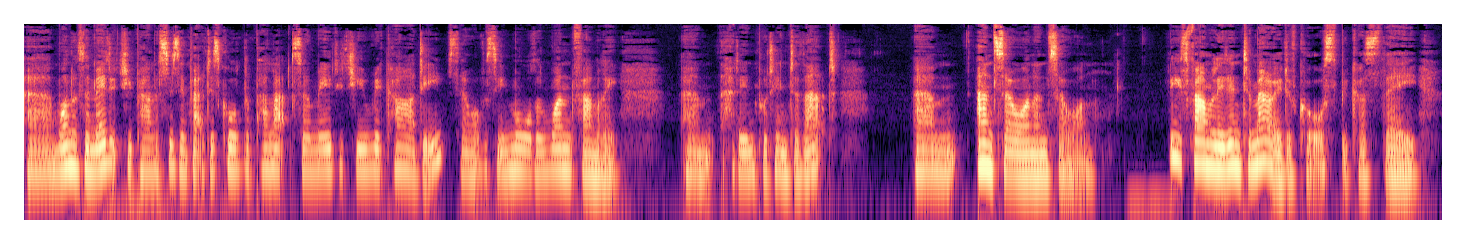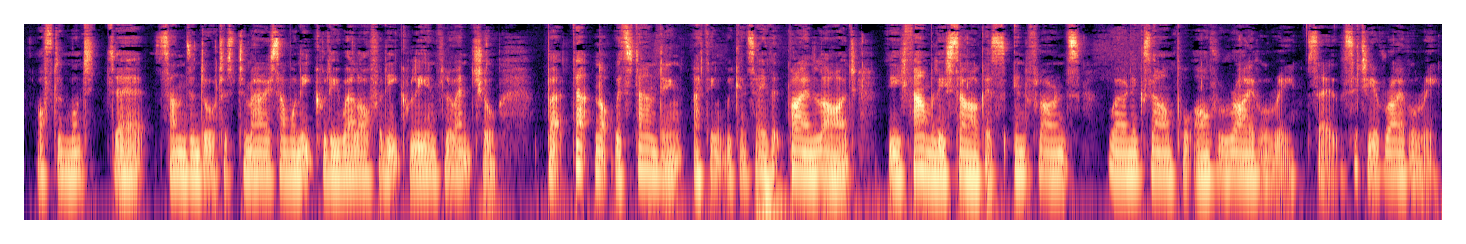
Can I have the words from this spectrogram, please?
Um, one of the Medici palaces, in fact, is called the Palazzo Medici Riccardi, so obviously more than one family um, had input into that, um, and so on and so on. These families intermarried, of course, because they often wanted their sons and daughters to marry someone equally well off and equally influential. But that notwithstanding, I think we can say that by and large, the family sagas in Florence were an example of rivalry. So, the city of rivalry.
